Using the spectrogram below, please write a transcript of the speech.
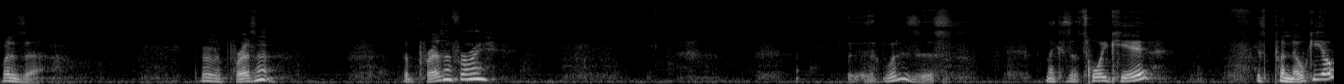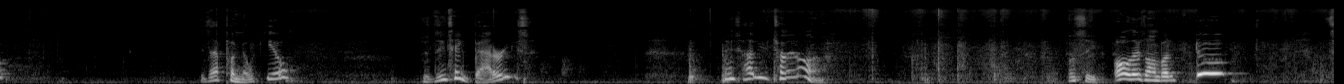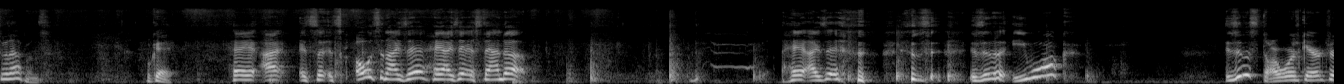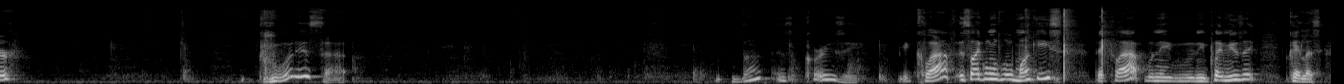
What is that? There's a present? A present for me? What is this? Like it's a toy kid? It's Pinocchio? Is that Pinocchio? Does he take batteries? How do you turn it on? Let's see. Oh, there's on, buddy. Doop. Let's see what happens. Okay. Hey, I it's a, it's oh it's an Isaiah. Hey Isaiah, stand up. Hey Isaiah, is it, is it an Ewok? Is it a Star Wars character? What is that? That is crazy. It claps. It's like one of those little monkeys that clap when you when you play music. Okay, let's.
